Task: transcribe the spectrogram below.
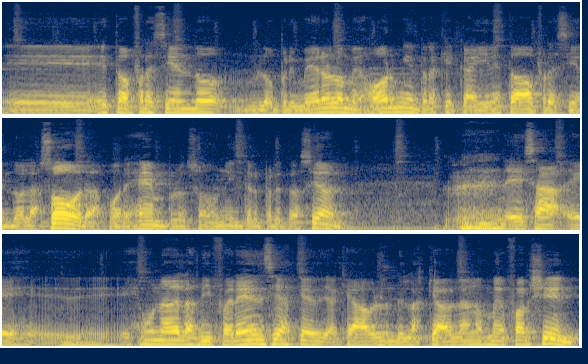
eh, está ofreciendo lo primero, lo mejor, mientras que Caín estaba ofreciendo las obras, por ejemplo. Eso es una interpretación. Esa eh, es, una de las diferencias que, hablan, de las que hablan los Mefarshim.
